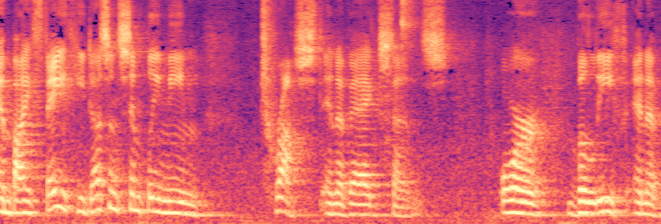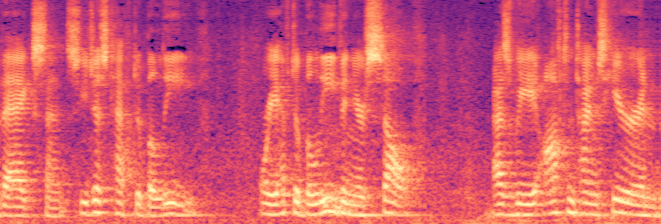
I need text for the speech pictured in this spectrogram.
And by faith, he doesn't simply mean trust in a vague sense or belief in a vague sense. You just have to believe, or you have to believe in yourself, as we oftentimes hear in,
